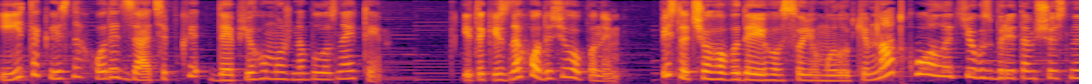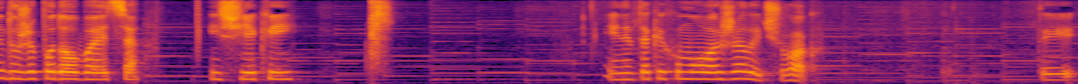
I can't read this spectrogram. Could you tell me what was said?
і таки знаходить заціпки, де б його можна було знайти. І таки знаходить його по ним. Після чого веде його в свою милу кімнатку, але Тюксбері там щось не дуже подобається. І ж який. І не в таких умовах жили, чувак. Ти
